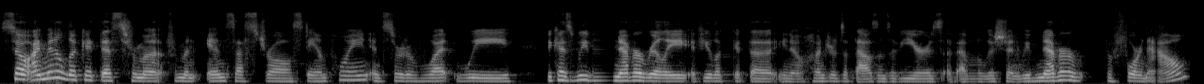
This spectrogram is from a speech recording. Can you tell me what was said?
So I'm going to look at this from a from an ancestral standpoint and sort of what we because we've never really if you look at the you know hundreds of thousands of years of evolution we've never before now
